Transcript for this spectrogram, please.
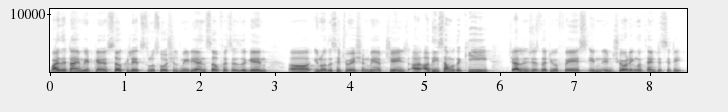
by the time it kind of circulates through social media and surfaces again, uh, you know, the situation may have changed. Are, are these some of the key challenges that you face in ensuring authenticity?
